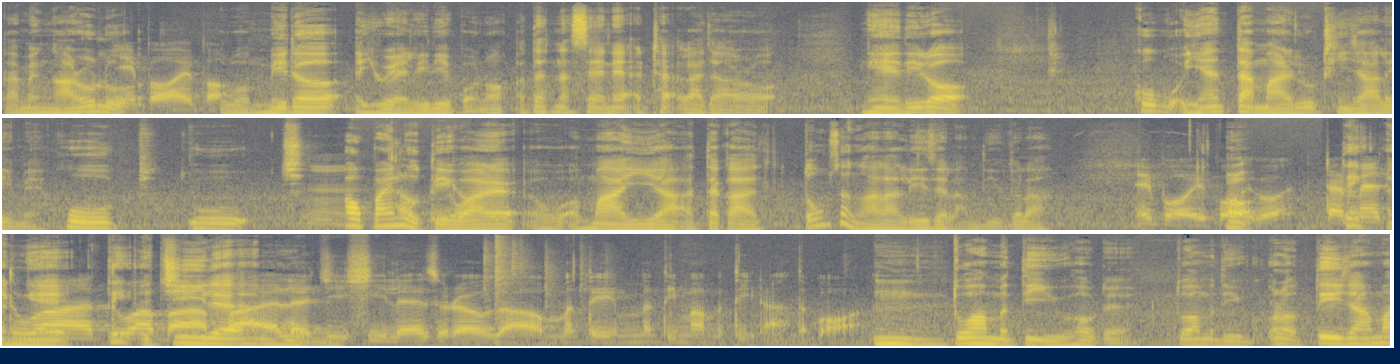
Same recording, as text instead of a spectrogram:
ဒါပေမဲ့ငါတို့လို အေးပေါ့အေးပေါ့ ဟို middle အရွယ်လေးတွေပေါ့နော်အသက်20နဲ့အထက်ကကြတော့ငယ်သေးတော့ကိုယ့်ကိုအရန်တန်မာတယ်လို့ထင်ကြလိမ့်မယ်ဟိုဟိုအောက်ပိုင်းလို့တေးသွားတဲ့ဟိုအမကြီးကအသက်က35လား40လားမသိဘူးသလား အေးပေါ့အေးပေါ့အေးပေါ့ဒါပေမဲ့ तू တိတ် က အငယ် तू က တိတ်အကြီးလဲ ဘာ မဟုတ်ဘူး allergy ရှိလဲဆိုတော့ဥစ္စာကိုမသိမသိမှမသိတာတဘော อืม तू ကမသိဘူးဟုတ်တယ် तू ကမသိဘူးအဲ့တော့တေချာမှ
